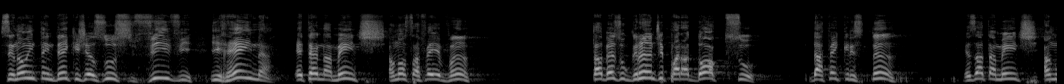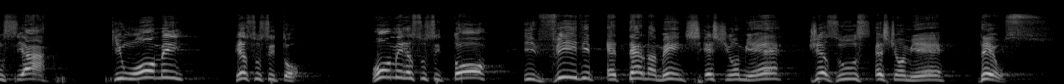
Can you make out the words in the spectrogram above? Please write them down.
Se não entender que Jesus vive e reina eternamente, a nossa fé é vã. Talvez o grande paradoxo da fé cristã, exatamente anunciar que um homem ressuscitou. Homem ressuscitou e vive eternamente. Este homem é Jesus, este homem é Deus.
